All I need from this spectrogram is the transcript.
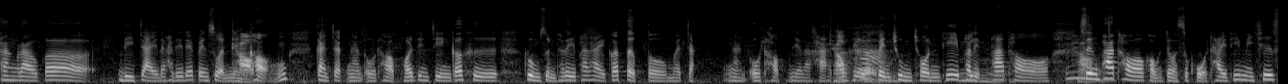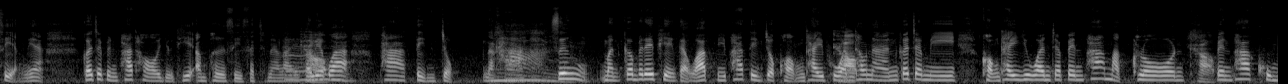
ทางเราก็ดีใจนะคะที่ได้เป็นส่วนหนึ่คงรับของการจัดงานโอท็อปเพราะจริง ๆ ก็คือกลุ่มสุนทรีผ้าไทยก็เติบโตมาจาก งานโอท็อปเนี่ยแหละค่ะครับก็คือค่ะเป็นชุมชนที่ผลิตผ้าทออครับซึ่งผ้าทอของจังหวัดสุโขทัยที่มีชื่อเสียงเนี่ยก็จะเป็นผ้าทออยู่ที่อำเภอศรีสัชนาลัยครับเขาเรียกว่าผ้าตินจก นะคะค่ะซึ่งมันก็ไม่ได้เพียงแต่ว่ามีผ้าตินจกของไทยพวนครับเท่านั้นก็จะมีของไทยยวนจะเป็นผ้าหมักโครนครับเป็นผ้าคลุม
